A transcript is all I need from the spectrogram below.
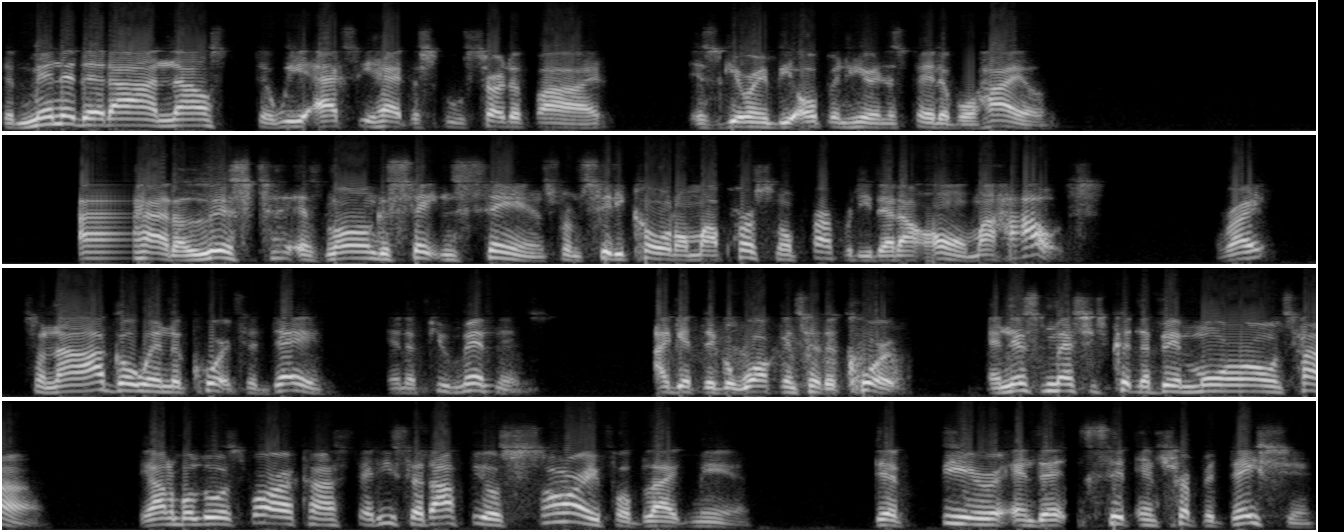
the minute that I announced that we actually had the school certified, is going to be open here in the state of Ohio. I had a list as long as Satan sins from city code on my personal property that I own, my house, right? So now I go into court today in a few minutes. I get to go walk into the court, and this message couldn't have been more on time. The Honorable Louis Farrakhan said, he said, I feel sorry for black men that fear and that sit in trepidation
